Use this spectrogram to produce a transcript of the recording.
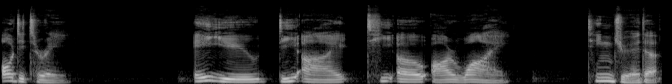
Auditory。 A U D I T O R Y，听觉的。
